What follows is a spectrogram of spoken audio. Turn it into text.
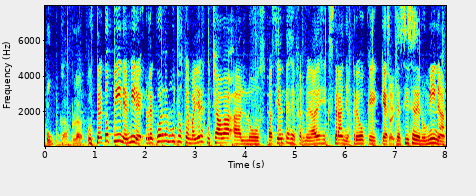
Busca plata. Usted opine, mire, recuerde muchos temas. Ayer escuchaba a los pacientes de enfermedades extrañas, creo que, que- Sí. que así se denomina.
